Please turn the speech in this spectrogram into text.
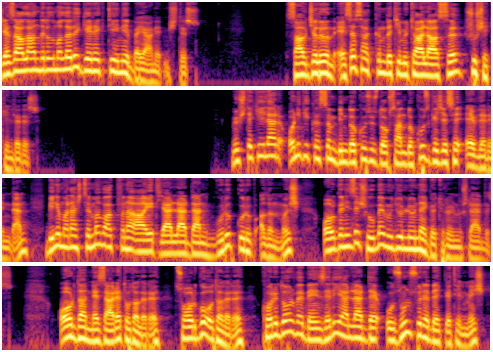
cezalandırılmaları gerektiğini beyan etmiştir. Savcılığın esas hakkındaki mütalası şu şekildedir. Müştekiler 12 Kasım 1999 gecesi evlerinden, Bilim Araştırma Vakfı'na ait yerlerden grup grup alınmış, organize şube müdürlüğüne götürülmüşlerdir. Orada nezaret odaları, sorgu odaları, koridor ve benzeri yerlerde uzun süre bekletilmiş,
